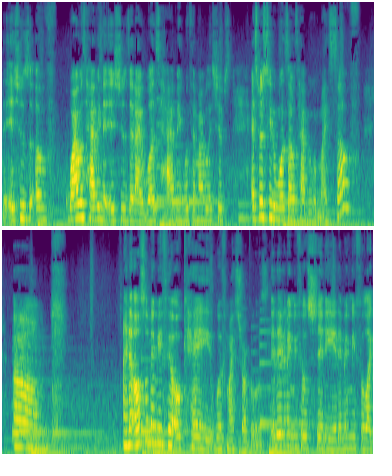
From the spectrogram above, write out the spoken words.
the issues of why I was having the issues that I was having within my relationships, especially the ones I was having with myself. Um, and it also made me feel okay with my struggles. It didn't make me feel shitty. It didn't make me feel like,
